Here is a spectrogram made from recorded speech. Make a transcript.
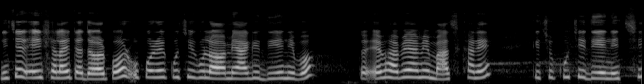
নিচের এই সেলাইটা দেওয়ার পর উপরের কুচিগুলো আমি আগে দিয়ে নিব। তো এভাবে আমি মাঝখানে কিছু কুচি দিয়ে নিচ্ছি।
